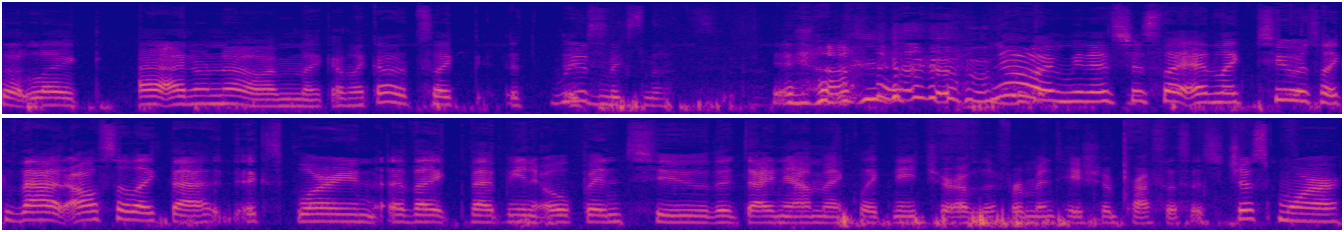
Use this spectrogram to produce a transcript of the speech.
a like, I, I don't know. I'm like I'm like oh, it's like it, We had mixed nuts. no, I mean it's just like and like too, it's like that. Also like that exploring, uh, like that being open to the dynamic like nature of the fermentation process. It's just more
